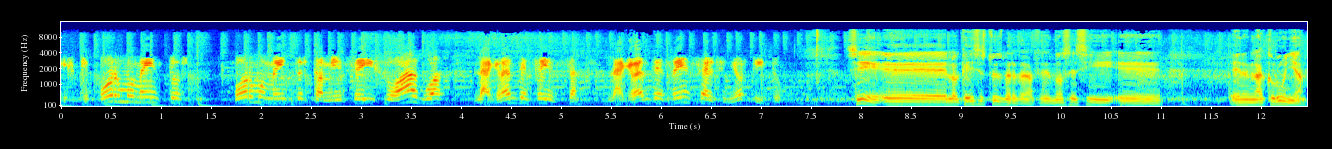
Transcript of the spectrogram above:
es que por momentos, por momentos también se hizo agua la gran defensa, la gran defensa del señor Tito. Sí, eh, lo que dices tú es verdad. Eh, no sé si eh, en La Coruña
